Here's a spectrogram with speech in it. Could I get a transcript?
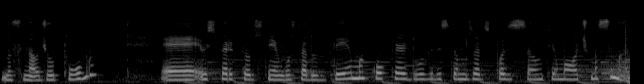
no final de outubro. É, eu espero que todos tenham gostado do tema. Qualquer dúvida, estamos à disposição e tenham uma ótima semana.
